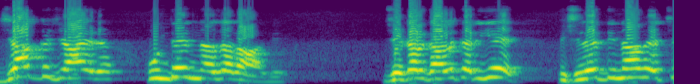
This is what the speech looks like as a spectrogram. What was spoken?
ਜਗ ਜ਼ਾਹਿਰ ਹੁੰਦੇ ਨਜ਼ਰ ਆ ਗਏ। ਜੇਕਰ ਗੱਲ ਕਰੀਏ ਪਿਛਲੇ ਦਿਨਾਂ ਵਿੱਚ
